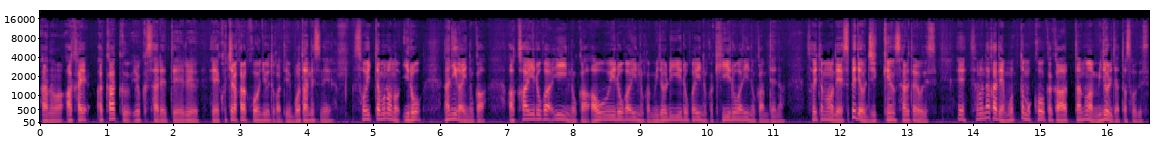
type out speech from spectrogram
あの赤い赤くよくされている、えーこちらから購入とかっていうボタンですね。そういったものの色何がいいのか赤色がいいのか青色がいいのか緑色がいいのか黄色がいいのかみたいな。そういったもので全てを実験されたようです。えその中で最も効果があったのは緑だったそうです。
